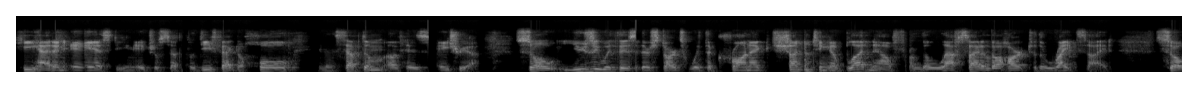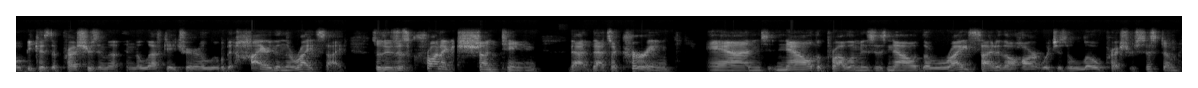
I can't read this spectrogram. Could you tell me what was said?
he had an ASD, an atrial septal defect, a hole in the septum of his atria. So usually with this, there starts with a chronic shunting of blood now from the left side of the heart to the right side. So because the pressures in the in the left atria are a little bit higher than the right side. So there's this chronic shunting that that's occurring. And now the problem is, is now the right side of the heart, which is a low pressure system,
